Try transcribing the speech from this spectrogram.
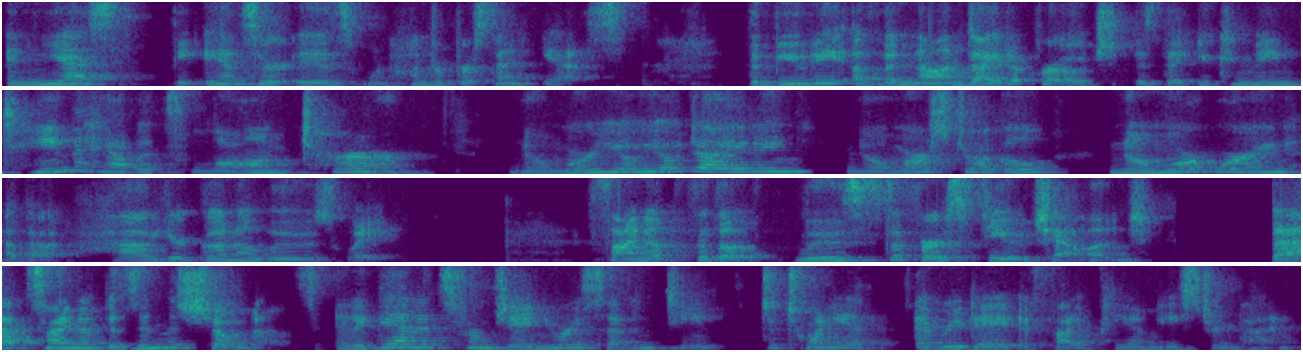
And yes, the answer is 100% yes. The beauty of the non diet approach is that you can maintain the habits long term. No more yo yo dieting, no more struggle, no more worrying about how you're going to lose weight. Sign up for the Lose the First Few challenge. That sign up is in the show notes. And again, it's from January 17th to 20th, every day at 5 p.m. Eastern Time.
